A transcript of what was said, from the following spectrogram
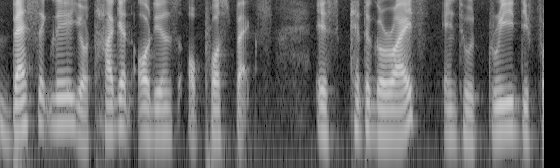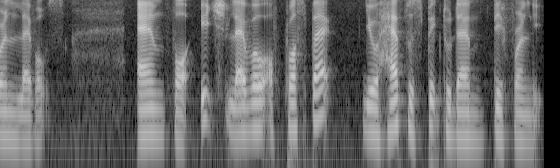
basically your target audience or prospects is categorized into three different levels. And for each level of prospect, you have to speak to them differently.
